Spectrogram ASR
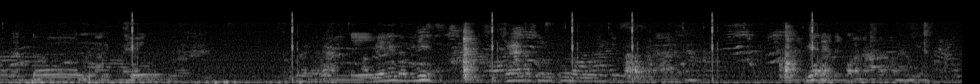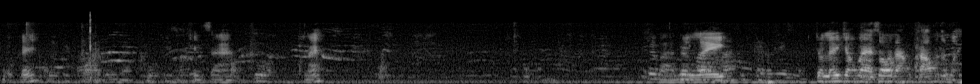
ដល់ដល់ឡើងជើង ok. Tránh xa. Đấy và delay delay trong vài do đang tao thôi mày.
